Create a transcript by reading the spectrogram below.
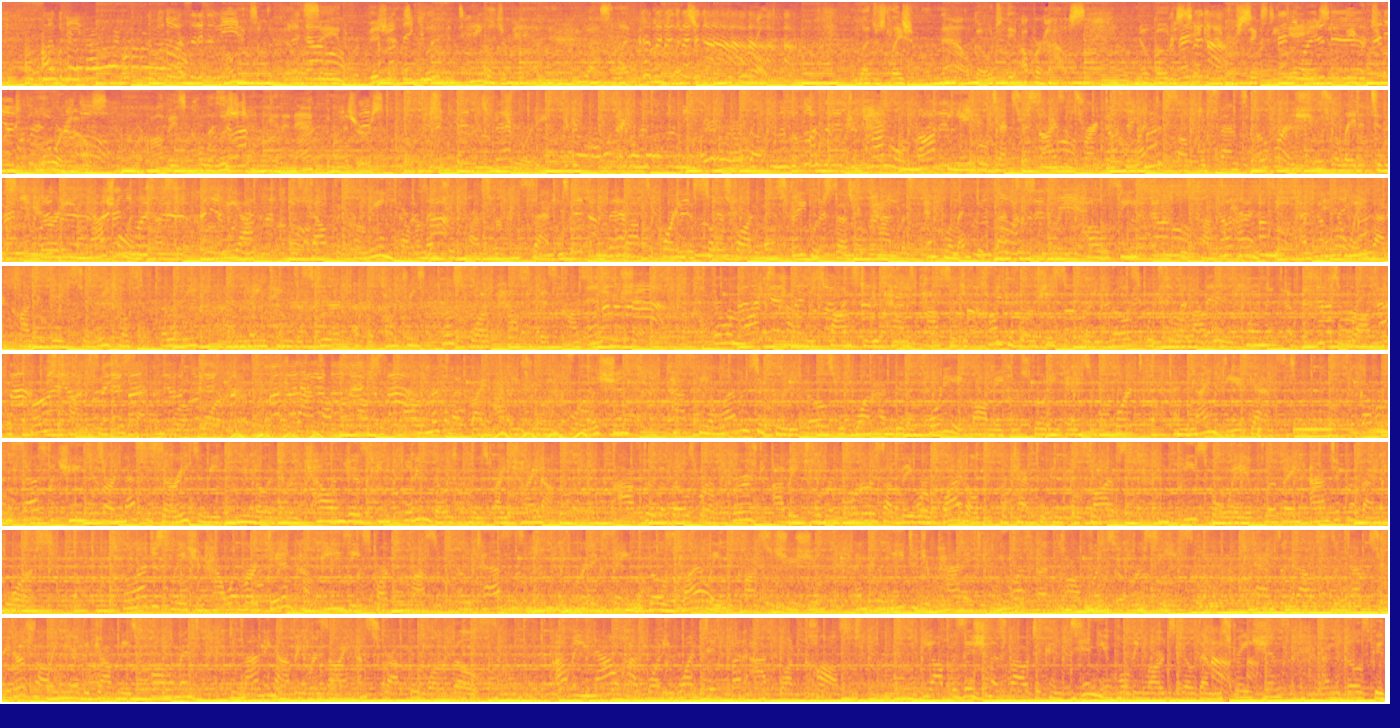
Opponents of the bill say the revisions could entangle Japan in U.S.-led conflicts around the world. The legislation will now go to the upper house. If no vote is taken after 60 days, it will be returned to the lower house, where Abe's coalition can enact the measures with a two-thirds majority. Japan will not be able to exercise its right to collective self-defense over issues related to the security and national interest of Korea without the Korean government's request for consent. That's according to Seoul's foreign ministry, which says Japan must implement defense and security policies with transparency and in a way that it contributes to regional stability and maintains the spirit of the country's post-war pacifist constitution. The remarks come in response to Japan's passage of controversial security bills which will allow the deployment of troops abroad for the first time since the Second World War. House of parliament, led by ruling coalition, passed the 11 security bills with 148 lawmakers voting in support and 90 against. The government says the changes are necessary to meet new military challenges, including those posed by China. After the bills were approved, Abe told reporters that they were vital to protect the people's lives and peaceful way of living and to prevent wars. The legislation, however, didn't come easy, sparking massive protests, with critics saying the bills violate the Constitution and could lead to Japan into U.S.-led conflicts overseas. Tens of thousands of demonstrators rallied near the Japanese parliament, demanding Abe resign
